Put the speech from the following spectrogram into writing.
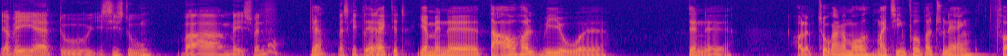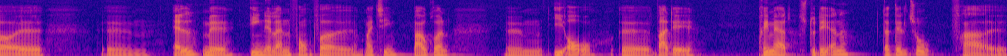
Jeg ved, at du i sidste uge var med i Svendborg. Ja, Hvad skete der det er der? rigtigt. Jamen, øh, der afholdt vi jo øh, den, øh, holder vi to gange om året, My Team fodboldturnering for øh, øh, alle med en eller anden form for øh, My Team baggrund. Øh, I år øh, var det primært studerende, der deltog fra, øh,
